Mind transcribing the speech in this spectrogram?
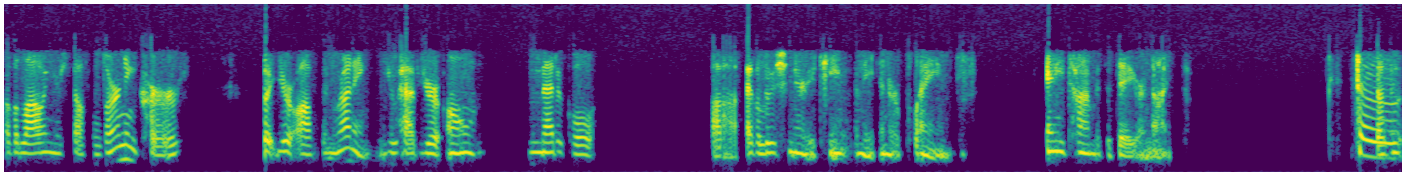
of allowing yourself a learning curve, but you're off and running. You have your own medical uh, evolutionary team in the inner planes any time of the day or night. So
